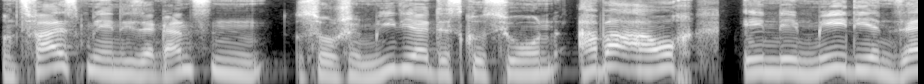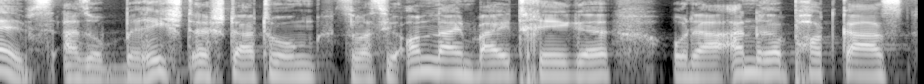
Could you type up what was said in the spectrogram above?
Und zwar ist mir in dieser ganzen Social-Media-Diskussion, aber auch in den Medien selbst, also Berichterstattung, sowas wie Online-Beiträge oder andere Podcasts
